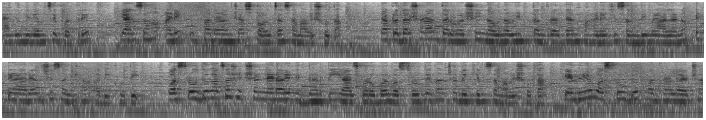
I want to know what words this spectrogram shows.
ॲल्युमिनियमचे पत्रे यांसह अनेक उत्पादनांच्या स्टॉलचा समावेश होता. या प्रदर्शनात दरवर्षी नवनवीन तंत्रज्ञान पाहण्याची संधी मिळाल्यानं भेट देणाऱ्यांची संख्या अधिक होती. वस्त्रोद्योगाचं शिक्षण देणारे विद्यार्थी याचबरोबर वस्त्रोद्योगांचा देखील समावेश होता. केंद्रीय वस्त्रोद्योग मंत्रालयाच्या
